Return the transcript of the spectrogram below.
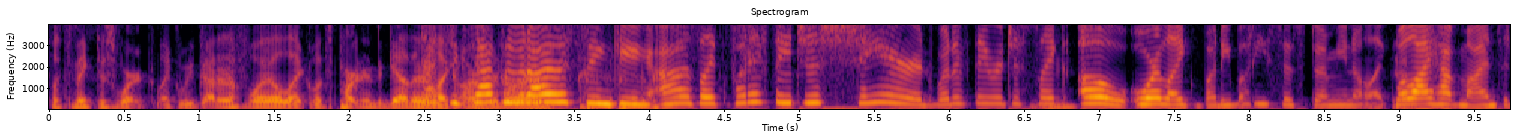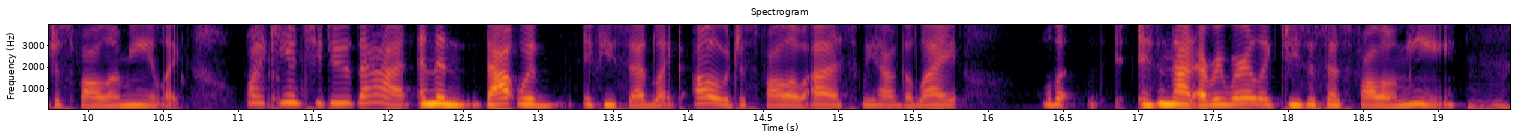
let's make this work like we've got enough oil like let's partner together That's like exactly what arm. I was thinking. I was like, what if they just shared? What if they were just like, Mhm. oh, or like buddy buddy system, you know, like, well, I have mine, so just follow me. Like, why can't you do that? And then that would, if you said like, oh, just follow us, we have the light. Well, that, isn't that everywhere? Like Jesus says, follow me. Mhm.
